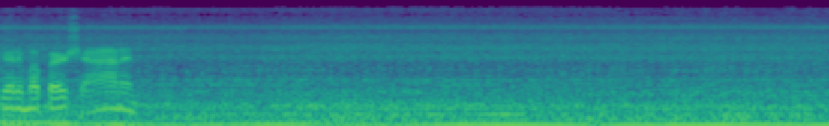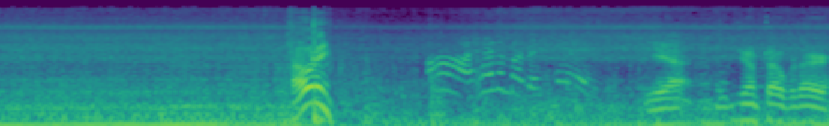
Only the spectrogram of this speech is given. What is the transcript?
Get him up there shining. Hold him. Ah, I had him by the head. Yeah, he jumped over there.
